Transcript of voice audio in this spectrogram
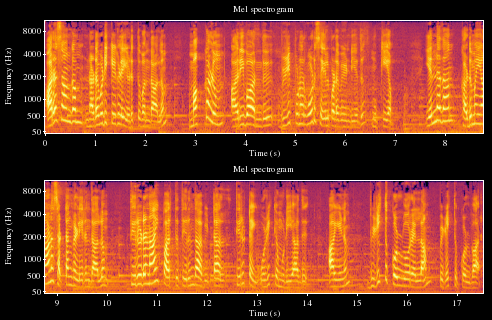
அரசாங்கம் நடவடிக்கைகளை எடுத்து வந்தாலும் மக்களும் அறிவார்ந்து விழிப்புணர்வோடு செயல்பட வேண்டியது முக்கியம். என்னதான் கடுமையான சட்டங்கள் இருந்தாலும் திருடனாய் பார்த்து திருந்தாவிட்டால் திருட்டை ஒழிக்க முடியாது. ஆயினும் விழித்துக் கொள்வோரெல்லாம் பிழைத்துக் கொள்வார்.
